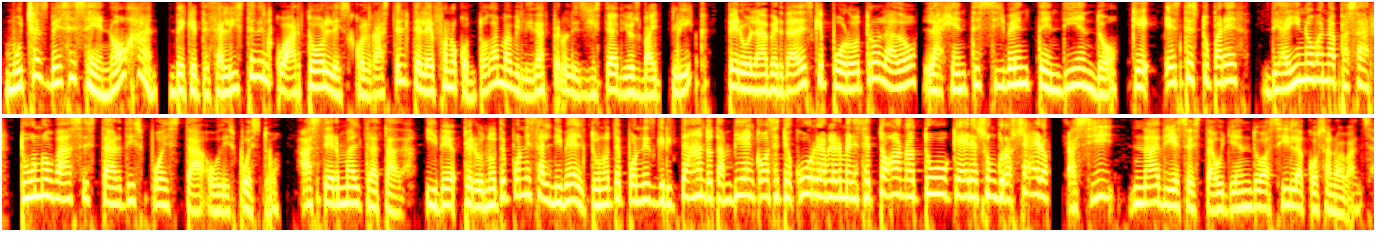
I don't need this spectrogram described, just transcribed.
Muchas veces se enojan de que te saliste del cuarto, les colgaste el teléfono con toda amabilidad, pero les dijiste adiós by click. Pero la verdad es que por otro lado, la gente sí va entendiendo que esta es tu pared, de ahí no van a pasar. Tú no vas a estar dispuesta o dispuesto a ser maltratada. Y de, pero no te pones al nivel, tú no te pones gritando también, ¿cómo se te ocurre hablarme en ese tono? Tú que eres un grosero. Así nadie se está oyendo, así la cosa no avanza.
